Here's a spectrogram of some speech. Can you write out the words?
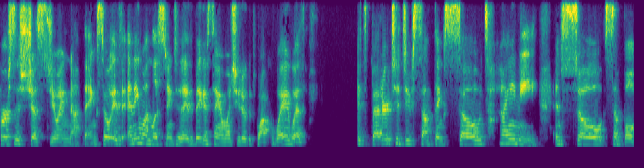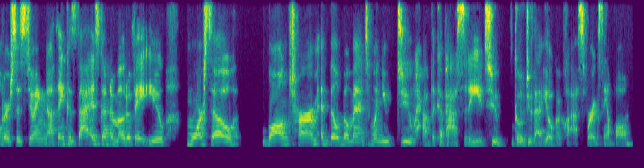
versus just doing nothing. So if anyone listening today, the biggest thing I want you to walk away with it's better to do something so tiny and so simple versus doing nothing because that is going to motivate you more so long term and build momentum when you do have the capacity to go do that yoga class, for example.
